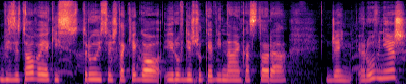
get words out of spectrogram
wizytowe, jakiś strój, coś takiego i również u Kevina, Castora, Jane również.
